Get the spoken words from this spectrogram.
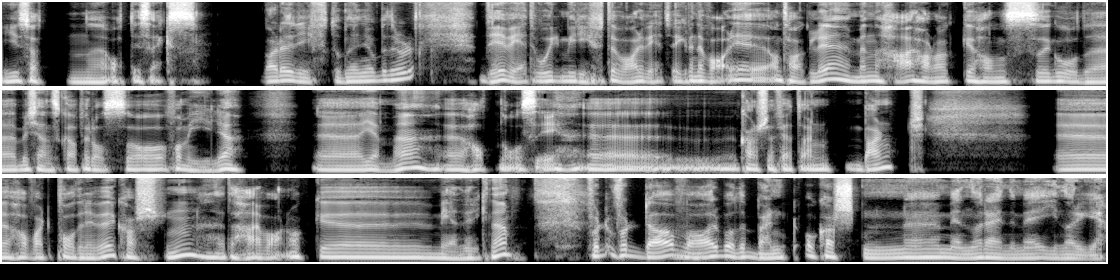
i 1786. Var det rift om den jobben, tror du? Det vet Hvor mye rift det var, det vet vi ikke, men det var det antagelig. Men her har nok hans gode bekjentskaper også, og familie eh, hjemme, eh, hatt noe å si. Eh, kanskje fetteren Bernt eh, har vært pådriver. Karsten. Dette her var nok eh, medvirkende. For, for da var både Bernt og Karsten øh, menn å regne med i Norge.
